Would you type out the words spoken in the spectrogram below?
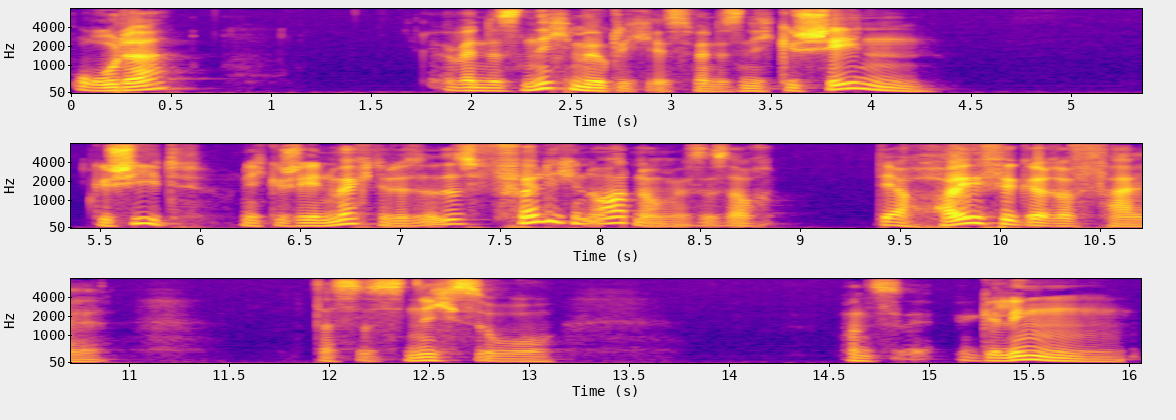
Oder wenn das nicht möglich ist, wenn das nicht geschehen geschieht, nicht geschehen möchte. Das, ist völlig in Ordnung. Es ist auch der häufigere Fall, dass es nicht so uns gelingen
